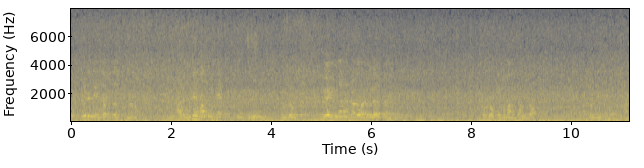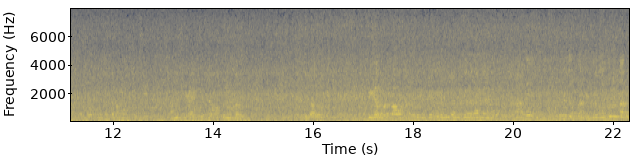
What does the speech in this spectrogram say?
ఒక్కటి నేను చెప్పదలుచుకున్నాను అది ఉంటే మాత్రం నేను కొంచెం వేగంగానే నడు అడుగులు వేస్తాను ప్రతి ఒక్కరిని మనం కలుద్దాం అటువంటి పెద్ద నమోదు చేసి సమస్యగా ఇద్దరు మంత్రులు ఉన్నారు జిల్లాలో ఎంపీ గారు కూడా బాగున్నారు ముఖ్యంగా ఎన్నికల ముఖ్యంగా అదే చెప్తున్నాను ఇద్దరు మంత్రులు ఉన్నారు.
